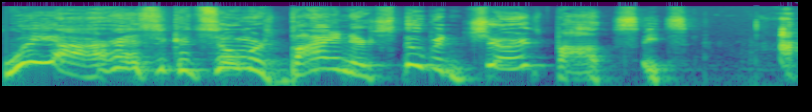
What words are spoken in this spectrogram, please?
We are, as the consumers buying their stupid insurance policies.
